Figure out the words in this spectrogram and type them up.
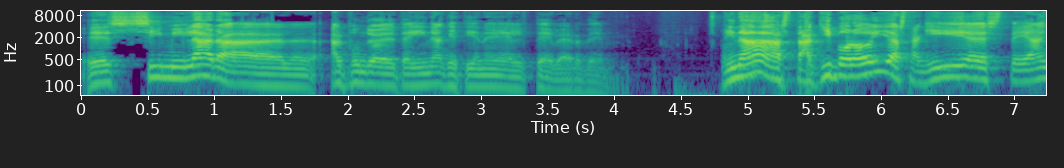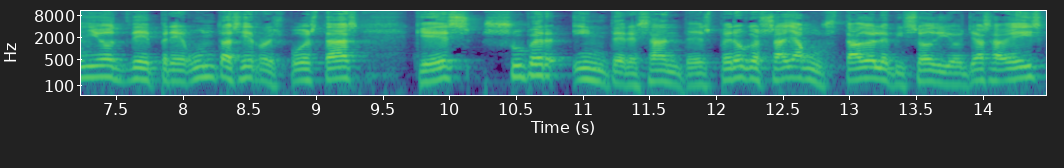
Es similar al, al punto de teína que tiene el té verde. Y nada, hasta aquí por hoy, hasta aquí este año de preguntas y respuestas que es súper interesante. Espero que os haya gustado el episodio. Ya sabéis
